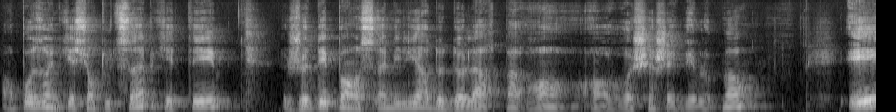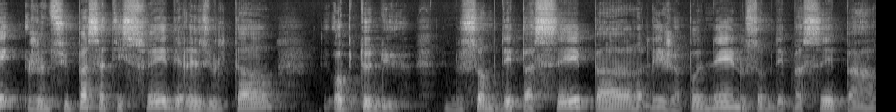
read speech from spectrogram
en posant une question toute simple qui était je dépense un milliard de dollars par an en recherche et développement et je ne suis pas satisfait des résultats obtenus. Nous sommes dépassés par les Japonais, nous sommes dépassés par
